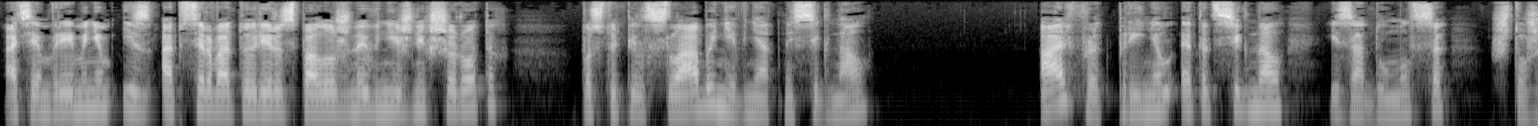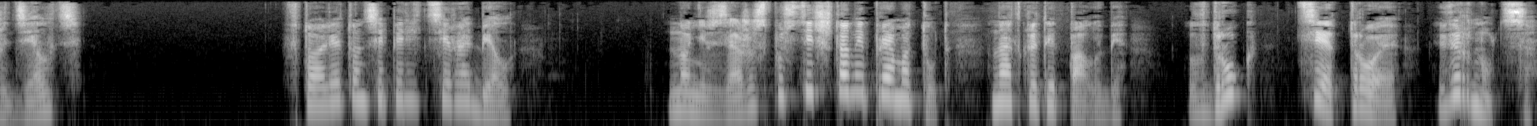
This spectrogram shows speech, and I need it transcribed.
А тем временем из обсерватории, расположенной в нижних широтах, поступил слабый невнятный сигнал. Альфред принял этот сигнал и задумался, что же делать. В туалет он теперь идти робел. Но нельзя же спустить штаны прямо тут, на открытой палубе. Вдруг те трое вернутся.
